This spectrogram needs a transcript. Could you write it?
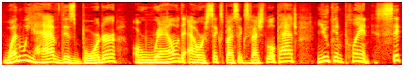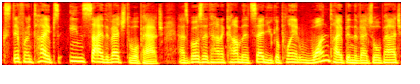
when we have this border around our six by six vegetable patch, you can plant six different types inside the vegetable patch. As the Tanna Kamma that said you could plant one type in the vegetable patch,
